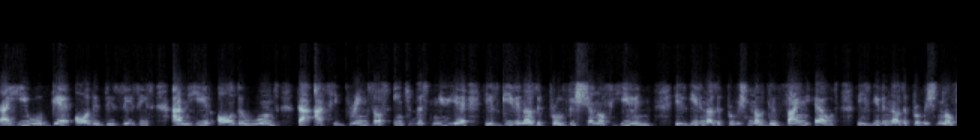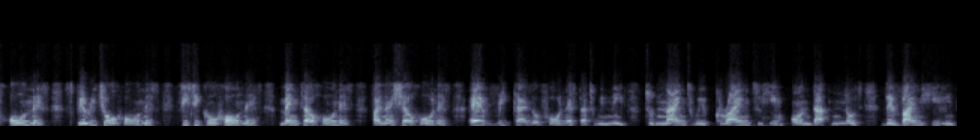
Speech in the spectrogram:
that He will bear all the diseases and heal all the wounds, that as He brings us into this new year, He's giving us the provision of healing. He's giving us the provision of divine health. He's giving us the provision of wholeness, spiritual wholeness, physical wholeness, mental wholeness, financial wholeness, every kind of wholeness that we need. Tonight we're crying to Him on that note, divine healing,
